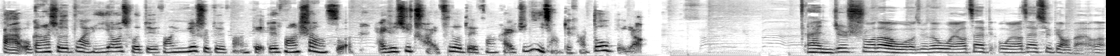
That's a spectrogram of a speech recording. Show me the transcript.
把我刚刚说的，不管是要求对方、约束对方、给对方上锁，还是去揣测对方，还是去臆想对方，都不要。哎，你这说的，我觉得我要再我要再去表白了。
